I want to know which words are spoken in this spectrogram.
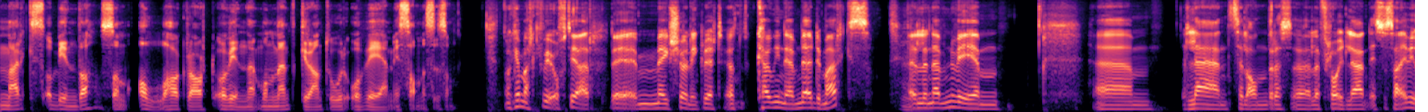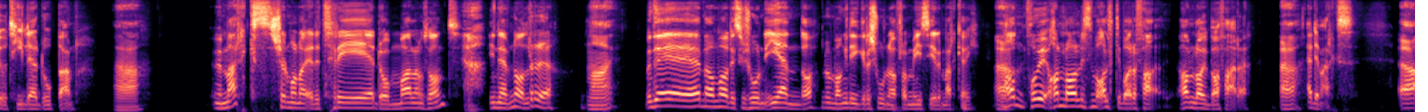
Merx og Binda, som alle har klart å vinne Monument, Grand Tour og VM i samme sesong. Noe merker vi ofte gjør, det er meg sjøl inkludert. Kan vi nevne Eddie Merx? Mm. eller nevner vi um, um, Lance eller andre, eller Floyd Landis, så sier vi jo tidligere doperen. Ja. Merckx, selv om han er det tre dommer eller noe sånt, vi nevner aldri det. Nei. Men det er en annen diskusjon igjen, da. Når mange digresjoner fra min side, merker jeg. Ja. Han, får vi, han lar liksom alltid bare fære. Han vi bare fære. Ja. Eddie Merckx. Ja.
